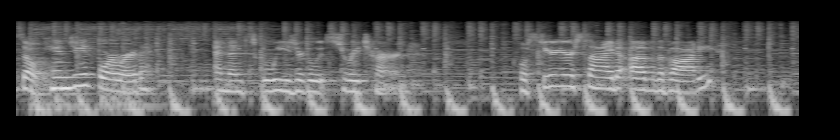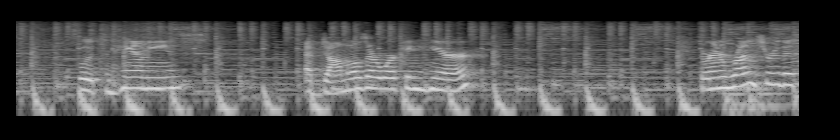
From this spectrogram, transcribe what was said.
So hinging it forward, and then squeeze your glutes to return. Posterior side of the body, glutes and hammies. Abdominals are working here. So we're gonna run through this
